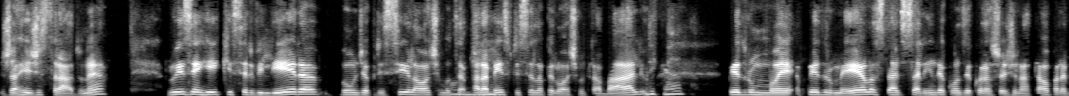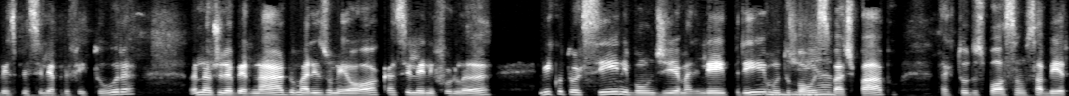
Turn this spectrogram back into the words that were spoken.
já registrado, né? Luiz Henrique Servilheira, bom dia, Priscila, ótimo, bom parabéns, dia. Priscila, pelo ótimo trabalho. Obrigada. Pedro, Me... Pedro Mello, cidade de Salinda com as decorações de Natal, parabéns, Priscila e a Prefeitura. Ana Júlia Bernardo, Mariso Meoca, Silene Furlan, Lico Torsini, bom dia, Marilei Pri, bom muito dia. bom esse bate-papo, para que todos possam saber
